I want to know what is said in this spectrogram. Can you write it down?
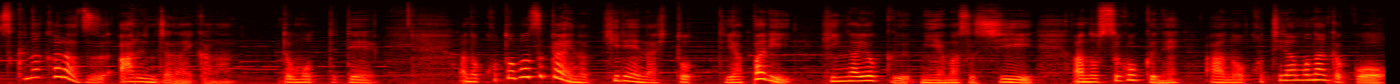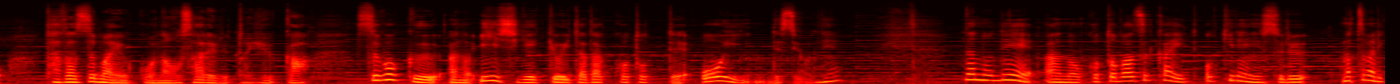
少なからずあるんじゃないかなって思っててあの言葉遣いの綺麗な人ってやっぱり品がよく見えますしあのすごくねあのこちらもなんかこう佇まいをこう直されるというかすごくあのいい刺激をいただくことって多いんですよね。なのであの言葉遣いをきれいにする、まあ、つまり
